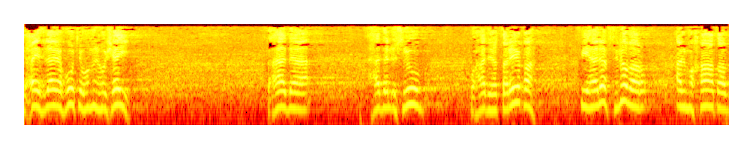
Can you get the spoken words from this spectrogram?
بحيث لا يفوته منه شيء. فهذا هذا الأسلوب وهذه الطريقة فيها لفت نظر المخاطب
